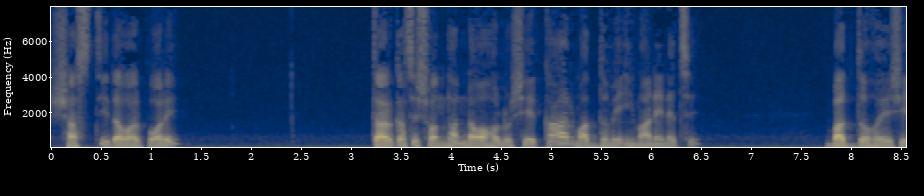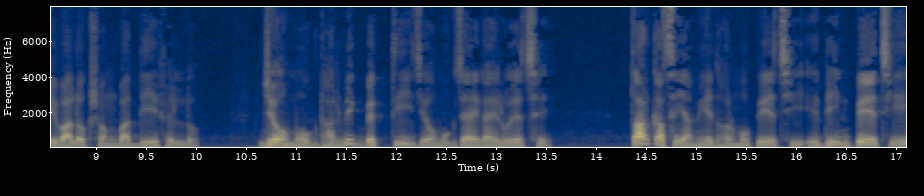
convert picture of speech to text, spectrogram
শাস্তি দেওয়ার পরে তার কাছে সন্ধান নেওয়া হলো, সে কার মাধ্যমে ইমান এনেছে? বাধ্য হয়ে সেই বালক সংবাদ দিয়ে ফেলল যে অমুক ধার্মিক ব্যক্তি যে অমুক জায়গায় রয়েছে, তার কাছেই আমি এ ধর্ম পেয়েছি, এ দিন পেয়েছি, এ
